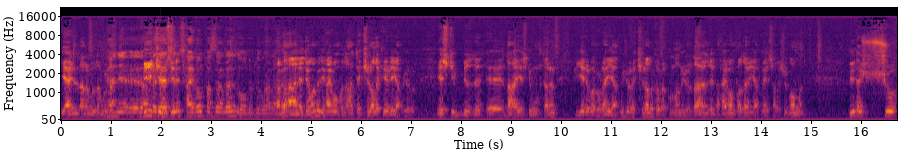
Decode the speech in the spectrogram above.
yaylılarımıza burada Yani e, bir ikincisi hayvan pazarları da olurdu buralarda. tabii hala devam ediyor hayvan pazarı. Hatta kiralık yeri yapıyoruz. Eski bizde e, daha eski muhtarın bir yeri var orayı yapmış. Orada kiralık olarak kullanıyoruz. Daha önce bir hayvan pazarı yapmaya çalıştık olmadı. Bir de şu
